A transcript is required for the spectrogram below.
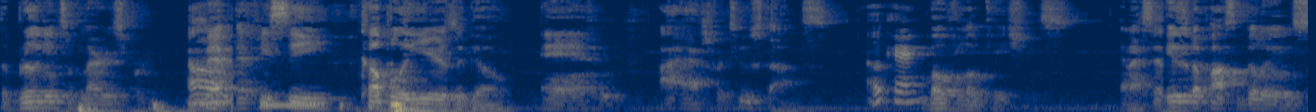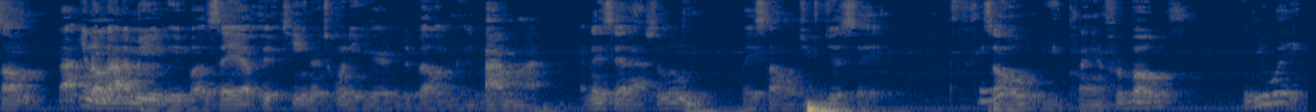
the brilliance of Larry Spring. I Oh. met FEC a couple of years ago and I asked for two stops. Okay. both locations. And I said, is it a possibility in some, not, you know, not immediately, but say a 15 or 20 year development timeline? And they said, absolutely, based on what you just said. See? So you plan for both and you wait.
